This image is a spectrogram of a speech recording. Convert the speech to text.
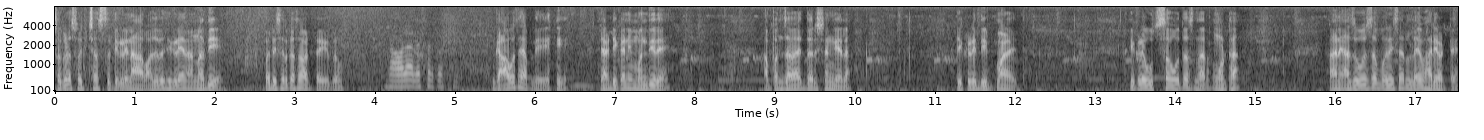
सगळं स्वच्छ असतं तिकडे. ना बाजूला तिकडे ना नदी आहे. परिसर कसा वाटतं एकदम? गावाला आल्यासारखं. गावच आहे आपले. त्या ठिकाणी मंदिर आहे. आपण जाऊया दर्शन घ्यायला. इकडे दीपमाळ आहेत. इकडे उत्सव होत असणार मोठा. आणि आजूबाजूचा परिसर लय भारी वाटतंय.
